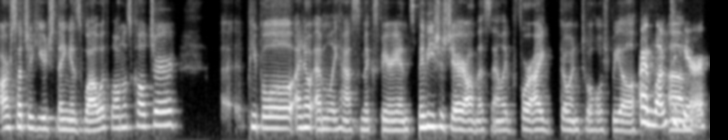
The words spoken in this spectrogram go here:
are such a huge thing as well with wellness culture. Uh, people, I know Emily has some experience. Maybe you should share on this, Emily, before I go into a whole spiel. I'd love to um, hear.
